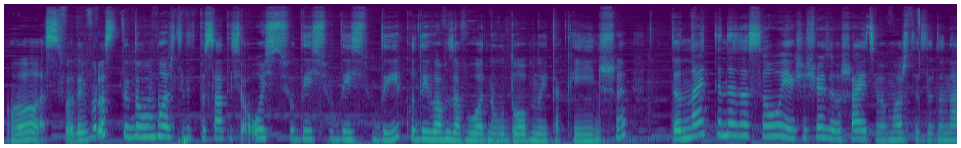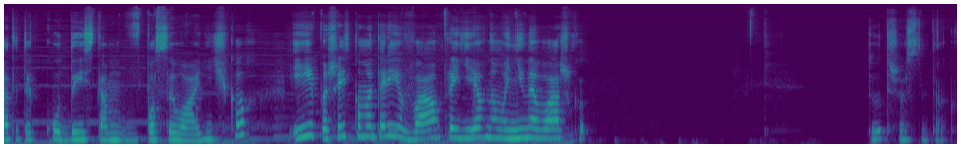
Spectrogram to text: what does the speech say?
Господи, просто ну, ви можете підписатися ось сюди, сюди, сюди, куди вам завгодно, удобно і таке інше. Донатьте на ЗСУ, якщо щось залишається, ви можете задонатити кудись там в посиланнячках. І пишіть коментарі, вам приємно, мені не важко. Тут щось не так.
